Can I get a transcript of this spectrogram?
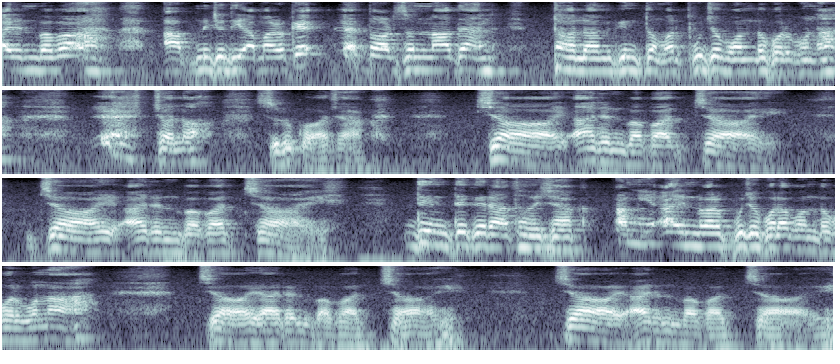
আইন বাবা, আপনি যদি আমাকে দর্শন না দেন, তাহলে আমি কিন্তু আমার পুজো বন্ধ করব না। চলো, শুরু করা যাক। জয় আয়রন বাবা, জয়। জয় আয়রন বাবা, জয়। দিন থেকে রাত হয়ে যাক, আমি আয়রন বাবার পুজো করা বন্ধ করব না। জয় আয়রন বাবা, জয়। জয় আয়রন বাবা, জয়।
